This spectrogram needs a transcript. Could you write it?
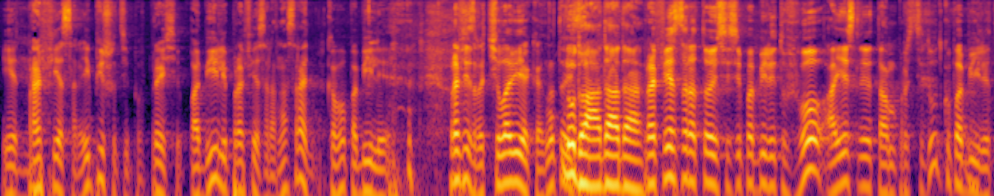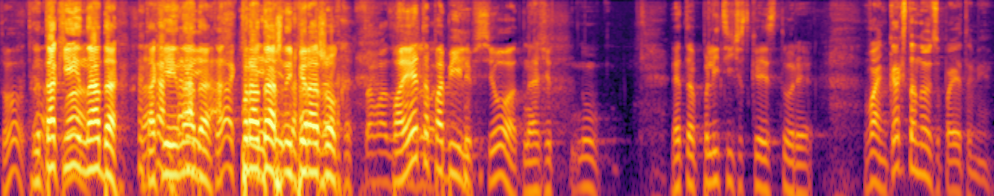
и Мгм. профессора, и пишут, типа, в прессе, побили профессора. Насрать, кого побили? профессора, человека. Ну, то ну есть, да, да, да. Профессора, то есть, если побили, то о, а если там проститутку побили, то... Так, да, ей ладно. надо, так ей надо. так ей Продажный надо. пирожок. Сама Поэта побили, все, значит, ну, это политическая история. Вань, как становятся поэтами?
